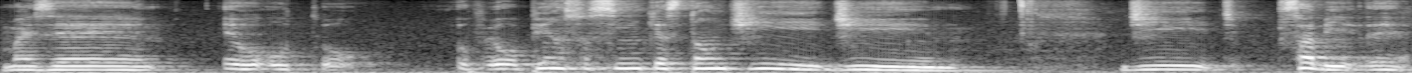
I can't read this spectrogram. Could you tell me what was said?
Mas é. Eu, eu, eu, eu penso assim em questão de. de, de, de- sabe, é,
